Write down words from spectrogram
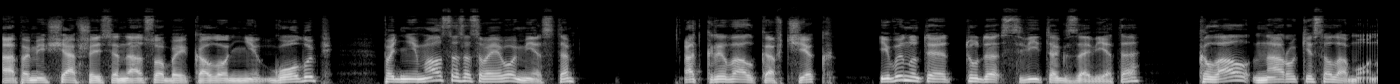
а помещавшийся на особой колонне голубь поднимался со своего места, открывал ковчег и, вынутый оттуда свиток завета, клал на руки Соломону.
